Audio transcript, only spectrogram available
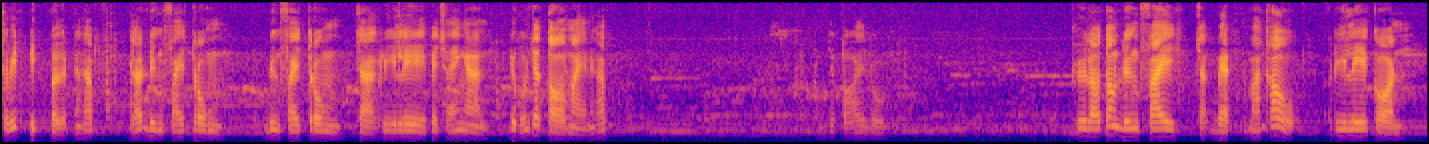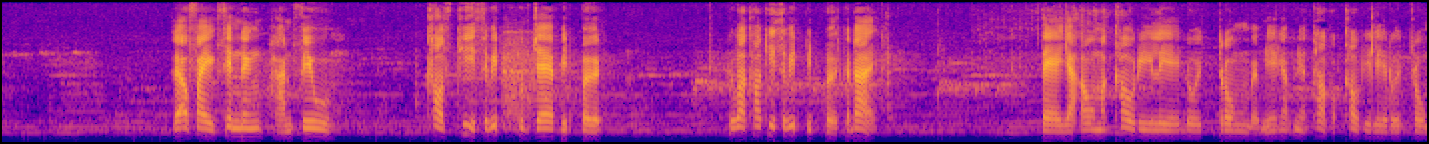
สวิตช์ปิดเปิดนะครับ แล้วดึงไฟตรง ดึงไฟตรงจากรีเลย์ไปใช้งาน เดี๋ยวผมจะต่อใหม่นะครับผมจะต่อให้ดู คือเราต้องดึงไฟจากแบตมาเข้ารีเลย์ก่อน แล้วเอาไฟอีกเส้นหนึ่งผ่านฟิวเข้าที่สวิตช์กุญแจปิดเปิด หรือว่าเข้าที่สวิตช์ปิดเปิดก็ได้ แต่อย่าเอามาเข้ารีเลย์โดยตรงแบบนี้ครับเนี่ยเท่ากับเข้ารีเลย์โดยตรง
